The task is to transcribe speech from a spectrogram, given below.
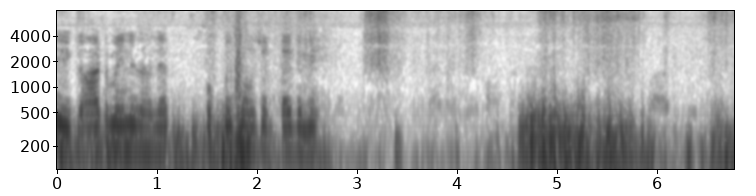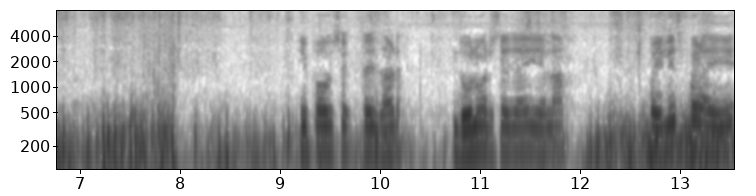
एक आठ महिने झाल्यात. पपई पाहू शकताय तुम्ही. हे पाहू शकताय झाड. दोन वर्षाचं आहे याला. पहिलेच फळ आहे.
